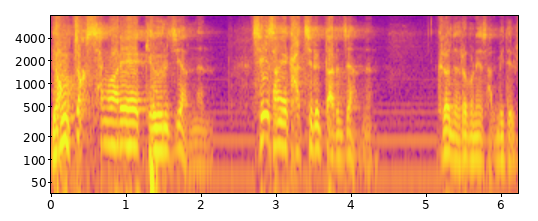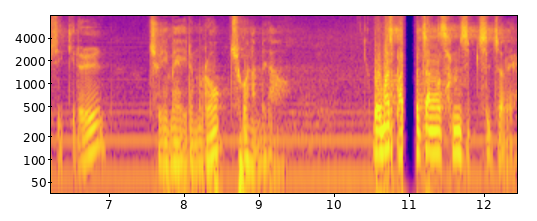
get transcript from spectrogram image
영적 생활에 게으르지 않는 세상의 가치를 따르지 않는 그런 여러분의 삶이 될 수 있기를 주님의 이름으로 축원합니다. 로마서 8장 37절에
